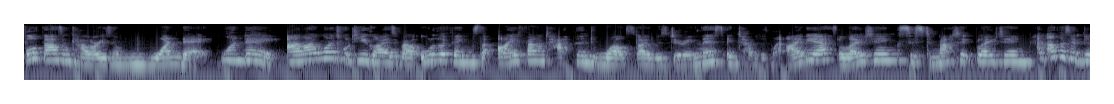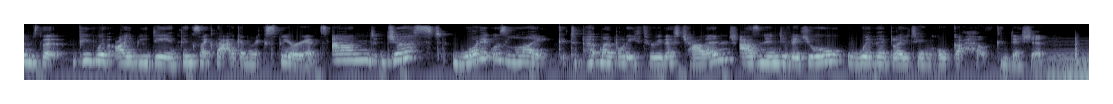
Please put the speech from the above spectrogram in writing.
4,000 calories in one day. One day. And I want to talk to you guys about all of the things that I found happened whilst I was doing this in terms of my IBS, bloating, systematic bloating, and other symptoms that people with IBD and things like that are going to experience. And just what it was like to put my body through this challenge as an individual with a bloating or gut health condition.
